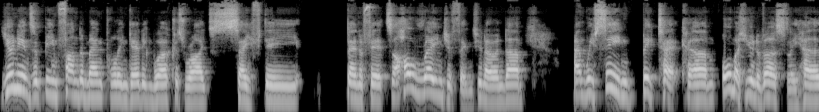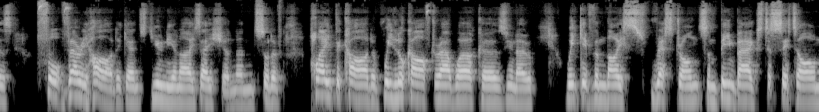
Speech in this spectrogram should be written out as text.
unions have been fundamental in getting workers' rights, safety, benefits, a whole range of things, you know, and uh, and we've seen big tech um, almost universally has fought very hard against unionization and sort of played the card of we look after our workers, you know, we give them nice restaurants and beanbags to sit on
